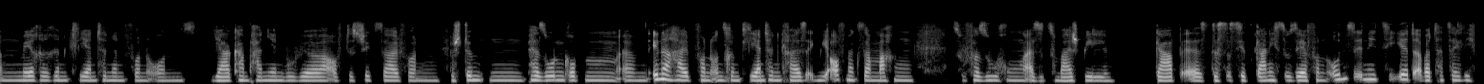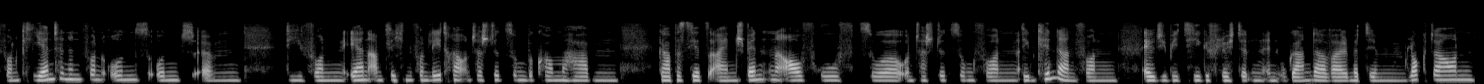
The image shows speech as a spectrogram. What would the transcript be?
von mehreren Klientinnen von uns. Ja, Kampagnen, wo wir auf das Schicksal von bestimmten Personengruppen ähm, innerhalb von unserem Klientenkreis irgendwie aufmerksam machen, zu versuchen. Also zum Beispiel gab es, das ist jetzt gar nicht so sehr von uns initiiert, aber tatsächlich von Klientinnen von uns und ähm, die von Ehrenamtlichen von Letra Unterstützung bekommen haben, gab es jetzt einen Spendenaufruf zur Unterstützung von den Kindern von LGBT-Geflüchteten in Uganda, weil mit dem Lockdown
